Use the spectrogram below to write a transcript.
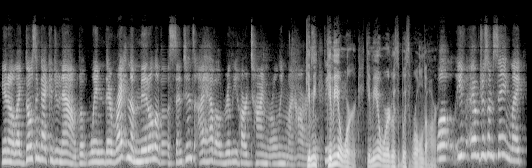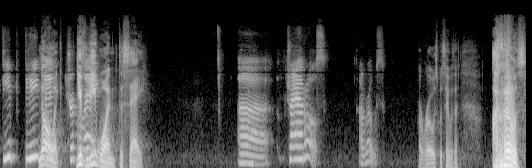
you know, like those things I can do now. But when they're right in the middle of a sentence, I have a really hard time rolling my R. Give me So give me a word. Give me a word with with rolled R. Well, even, I'm just I'm saying like deep deep. no, like triple give me one to say. Uh, try arroz, arroz. A rose, a rose. but say with a arroz.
